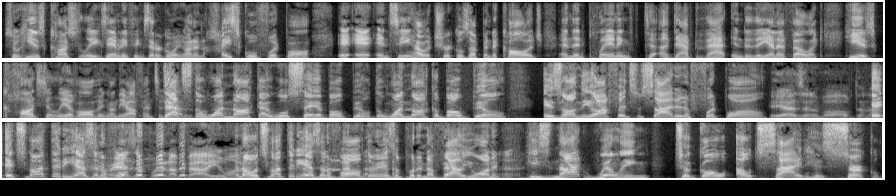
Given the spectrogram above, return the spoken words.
So he is constantly examining things that are going on in high school football and, and, seeing how it trickles up into college, and then planning to adapt that into the NFL. Like he is constantly evolving on the offensive. That's the, the one knock I will say about Bill. The one knock about Bill is on the offensive side of the football. He hasn't evolved enough. It's not that he hasn't evolved. Or he hasn't put enough value on it. no, it. it's not that he hasn't evolved or he hasn't put enough value on it. He's not willing to go outside his circle.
